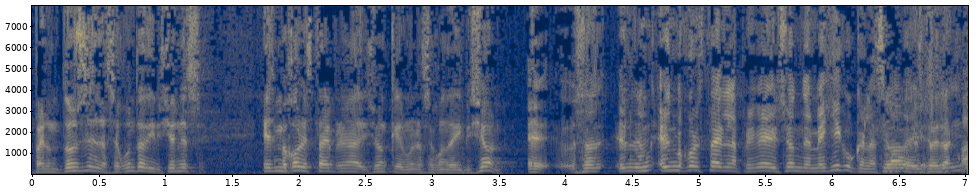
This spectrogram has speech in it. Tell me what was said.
pero entonces la segunda división es, es mejor estar en primera división que en una segunda división. Eh, o sea, es, mejor estar en la primera división de México que en la segunda Claro división Estoy de.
